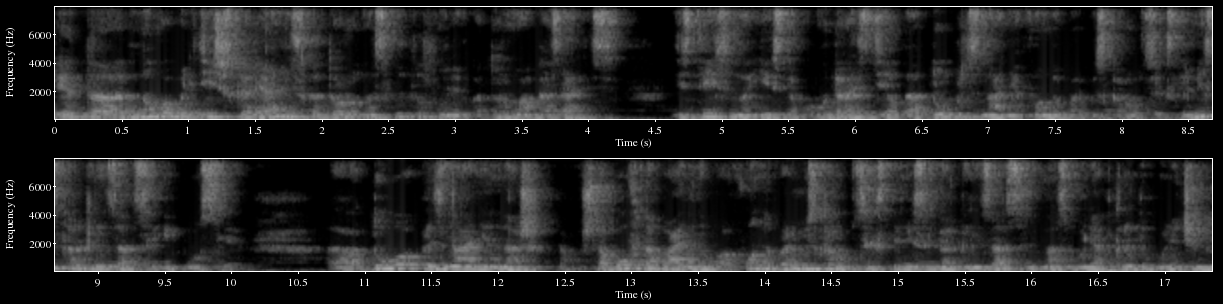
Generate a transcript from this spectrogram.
это новая политическая реальность, которую нас вытолкнули, в которой мы оказались. Действительно, есть такой водораздел да, до признания Фонда борьбы с коррупцией экстремистской организации и после. Э, до признания наших штабов Навального, Фонда борьбы с коррупцией экстремистскими организациями у нас были открыты более чем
